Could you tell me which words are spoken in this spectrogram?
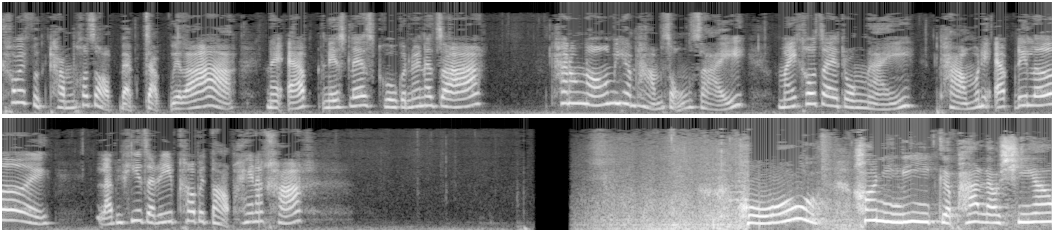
เข้าไปฝึกทำข้อสอบแบบจับเวลา ในแอป Nestle School กันด้วยนะจ๊ะ ถ้าน้องๆมีคำถามสงสัย ไม่เข้าใจตรงไหน ถามว่าในแอปได้เลย แล้วพี่ๆจะรีบเข้าไปตอบให้นะคะ โห ข้อนี้ดีเกือบพลาดแล้วเชียว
